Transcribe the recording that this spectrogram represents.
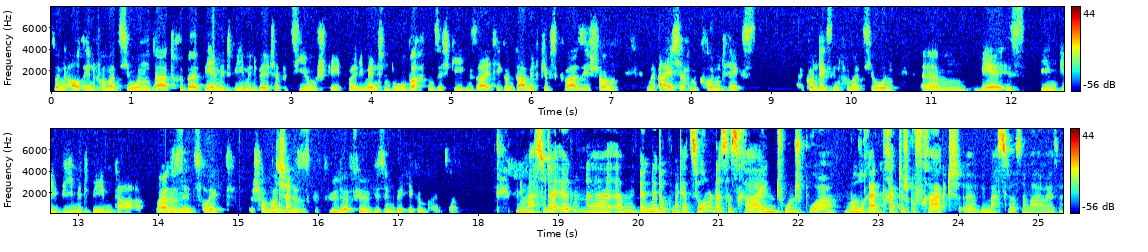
sondern auch Informationen darüber, wer mit wem in welcher Beziehung steht. Weil die Menschen beobachten sich gegenseitig und damit gibt es quasi schon einen reicheren Kontext, Kontextinformation, ähm, wer ist irgendwie wie mit wem da. Also mhm. es erzeugt schon mal ein Schön. gewisses Gefühl dafür, wie sind wir hier gemeinsam. Machst du da irgendeine, ähm, irgendeine Dokumentation oder ist das rein Tonspur? Nur so rein praktisch gefragt, äh, wie machst du das normalerweise?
